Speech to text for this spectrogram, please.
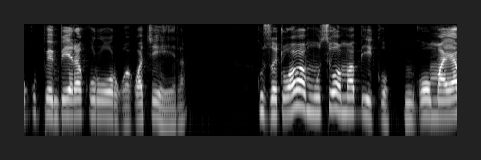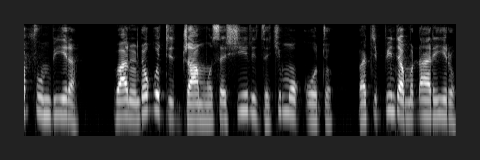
okupembera kuroorwa kwachihera kuzoti wava musi wamabiko ngoma yapfumbira. Vanhu ndokuti dzvamu seshiri dzechimokoto vachipinda mudariro.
